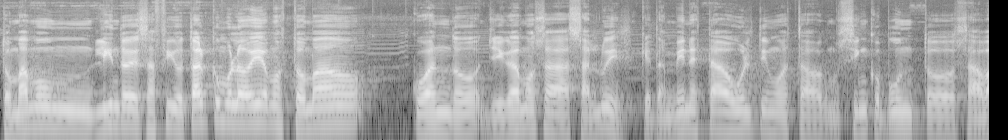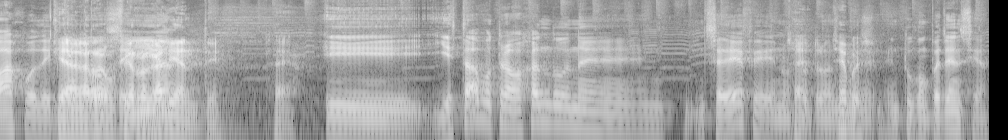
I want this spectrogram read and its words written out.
tomamos un lindo desafío, tal como lo habíamos tomado cuando llegamos a San Luis, que también estaba último, estaba como cinco puntos abajo de Que agarrar un fierro caliente. Sí. Y, y estábamos trabajando en, eh, en CDF, nosotros, sí, en, pues. en tu competencia.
